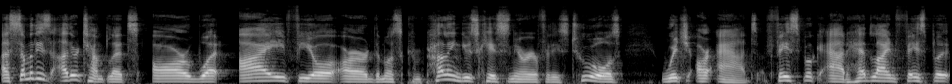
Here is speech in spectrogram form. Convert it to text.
Uh, some of these other templates are what I feel are the most compelling use case scenario for these tools, which are ads. Facebook ad headline, Facebook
